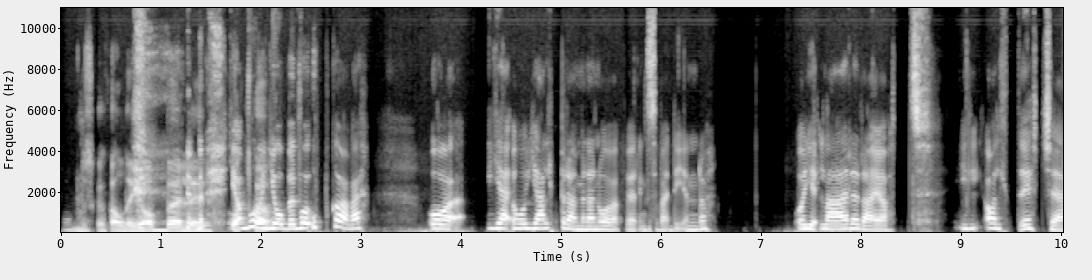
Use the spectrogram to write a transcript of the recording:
Om du skal kalle det jobb, eller oppgave? Ja, vår jobb er vår oppgave. Å hjelpe dem med den overføringsverdien, da. Og lære dem at alt er ikke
